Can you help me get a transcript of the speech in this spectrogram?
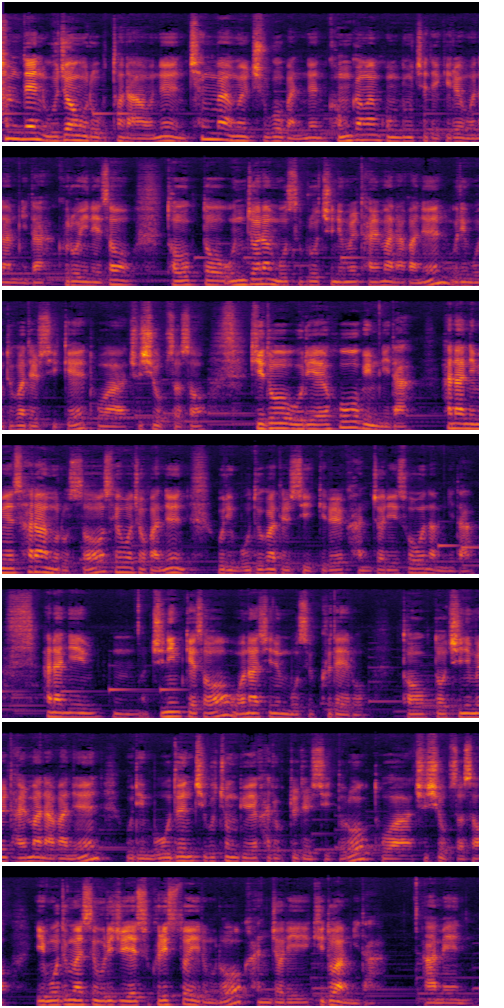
참된 우정으로부터 나오는 책망을 주고받는 건강한 공동체 되기를 원합니다. 그로 인해서 더욱더 온전한 모습으로 주님을 닮아 나가는 우리 모두가 될 수 있게 도와주시옵소서. 기도 우리의 호흡입니다. 하나님의 사람으로서 세워져가는 우리 모두가 될 수 있기를 간절히 소원합니다. 하나님, 음, 주님께서 원하시는 모습 그대로 더욱더 주님을 닮아 나가는 우리 모든 지구촌 교회 가족들 될 수 있도록 도와주시옵소서 이 모든 말씀 우리 주 예수 그리스도의 이름으로 간절히 기도합니다. 아멘.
